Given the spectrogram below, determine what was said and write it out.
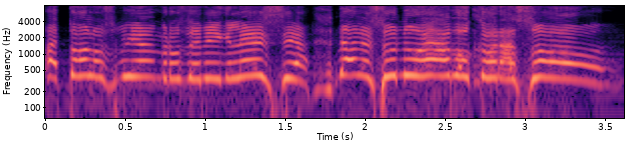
a todos los miembros de mi iglesia. Dale un nuevo corazón.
